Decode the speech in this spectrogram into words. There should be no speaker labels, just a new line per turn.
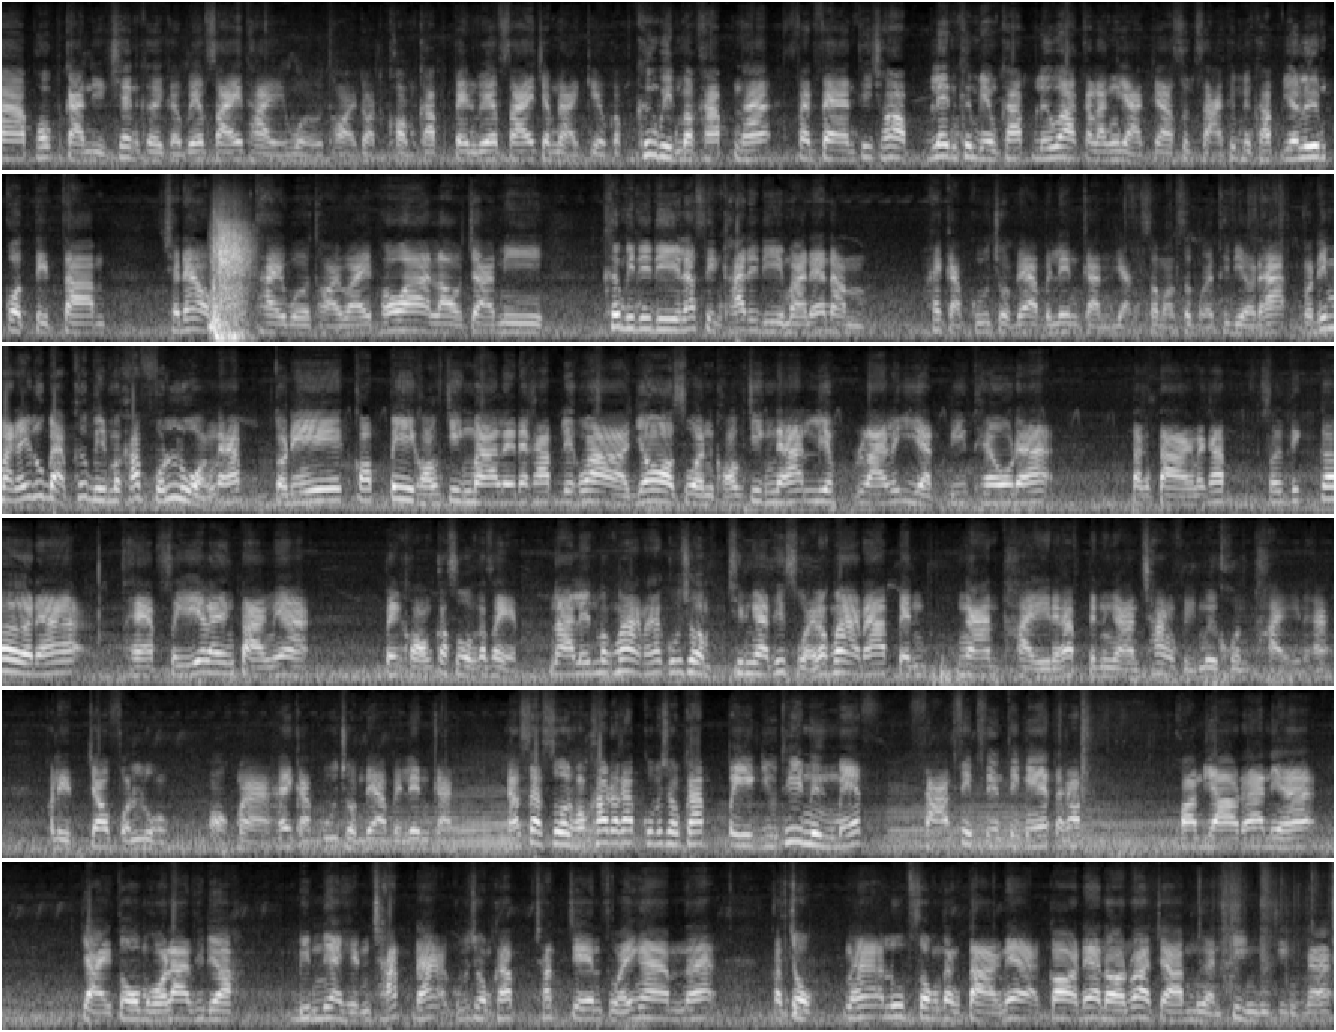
มาพบกันอีกเช่นเคยกับเว็บไซต์ไทย w o r l d t o y c o m ครับ เป็นเว็บไซต์จำหน่ายเกี่ยวกับเครื่องบินบังคับนะฮะแฟนๆ ที่ชอบเล่นเครื่องบินบังคับ หรือว่ากำลังอยากจะศึกษาเครื่องบินบังคับ อย่าลืมกดติดตามช anel ของไทย w o r l d t o y ไว้ เพราะว่าเราจะมีเครื่องบินดีๆ และสินค้าดีๆ มาแนะนำให้กับคุณผู้ชมได้เอาไปเล่นกันอย่างสม่ำเสมอทีเดียวนะฮะตัวนี้มาในรูปแบบเครื่องบินบังคับฝนหลวงนะครับตัวนี้ก๊อปปี้ของจริงมาเลยนะครับเรียกว่าย่อส่วนของจริงนะฮะเรียบรายละเอียดดีเทลนะฮะต่างๆนะครับสติกเกอร์นะฮะแถบสีอะไรต่างๆเนี่ย เป็นของกระทรวงเกษตรน่าเล่นมากๆนะครับคุณผู้ชมชิ้นงานที่สวยมากๆนะฮะเป็นงานไทยนะครับเป็นงานช่างฝีมือคนไทยนะฮะผลิตเจ้าฝนหลวงออกมาให้กับคุณผู้ชมได้เอาไปเล่นกัน แล้วสัดส่วนของเขานะครับคุณผู้ชมครับ ปีกอยู่ที่ 1 เมตร 30 เซนติเมตรนะครับ ความยาวนะนี่ฮะใหญ่โตมโหฬารทีเดียว บินเนี่ยเห็นชัดนะฮะคุณผู้ชมครับ ชัดเจนสวยงามนะฮะกระจกนะฮะรูปทรงต่างๆเนี่ยก็แน่นอนว่าจะเหมือนจริงจริงๆนะ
